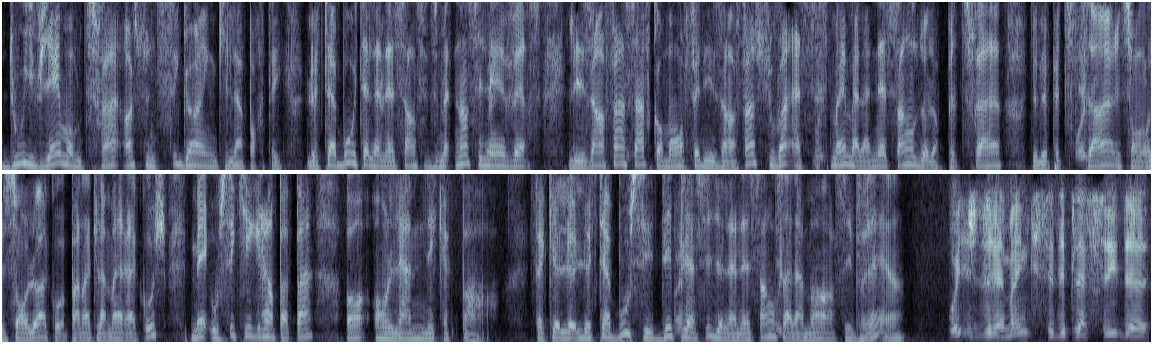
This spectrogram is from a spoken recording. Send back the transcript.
d'où il vient, mon petit frère, ah, c'est une cigogne qui l'a apporté. Le tabou était la naissance. Il dit maintenant, c'est l'inverse. Les enfants savent comment on fait des enfants. Souvent assistent même à la naissance de leur petit frère, de leur petite sœur. Ils sont, ils sont là pendant que la mère accouche. Mais aussi qui est grand-papa, ah, on l'a amené quelque part. Fait que le, tabou s'est déplacé de la naissance à la mort. C'est vrai, hein? Oui, je dirais même qu'il s'est déplacé de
